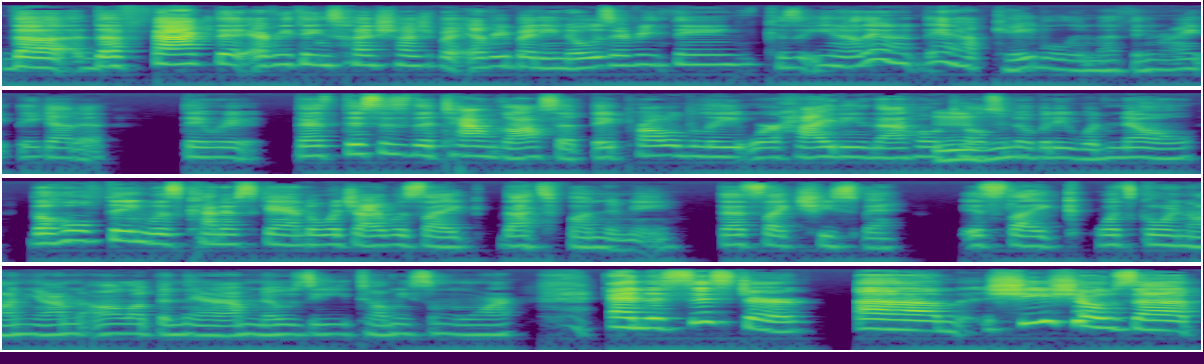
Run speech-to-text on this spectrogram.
the the fact that everything's hush hush, but everybody knows everything because you know they don't, they don't have cable and nothing, right? They gotta they were that this is the town gossip. They probably were hiding in that hotel so Mhm. nobody would know. The whole thing was kind of scandal, which I was like, that's fun to me. That's like chisme. It's like, what's going on here? I'm all up in there. I'm nosy. Tell me some more. And the sister, um, she shows up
